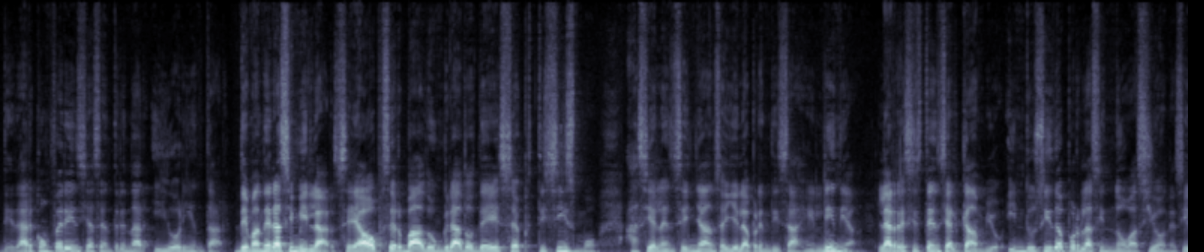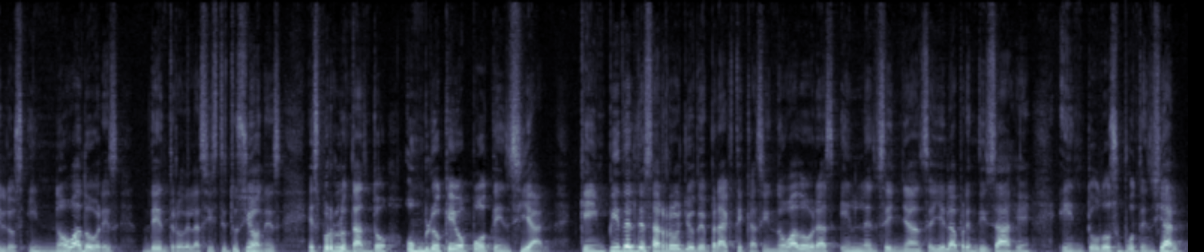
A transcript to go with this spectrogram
de dar conferencias, entrenar y orientar. De manera similar, se ha observado un grado de escepticismo hacia la enseñanza y el aprendizaje en línea. La resistencia al cambio, inducida por las innovaciones y los innovadores dentro de las instituciones, es por lo tanto un bloqueo potencial que impide el desarrollo de prácticas innovadoras en la enseñanza y el aprendizaje en todo su potencial,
